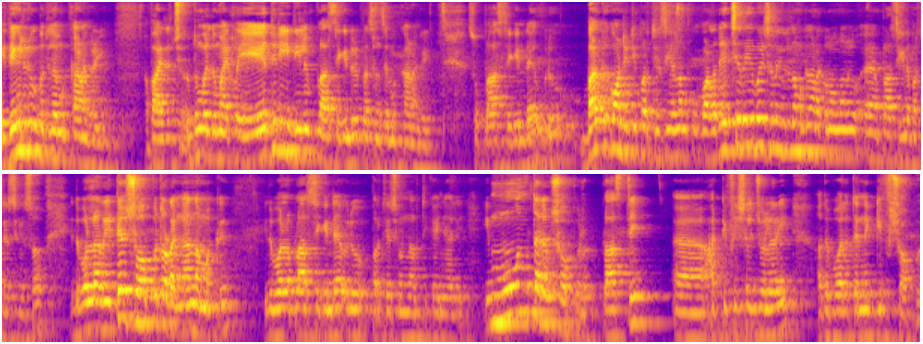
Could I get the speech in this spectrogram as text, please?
ഏതെങ്കിലും രൂപത്തിൽ നമുക്ക് കാണാൻ കഴിയും. അപ്പോൾ അതിൽ ചെറുതും വലുതുമായിട്ടുള്ള ഏത് രീതിയിലും പ്ലാസ്റ്റിക്കിന്റെ ഒരു പ്രസൻസ് നമുക്ക് കാണാൻ കഴിയും. സോ പ്ലാസ്റ്റിക്കിന്റെ ഒരു ബൾക്ക് ക്വാണ്ടിറ്റി പർച്ചേസ് ചെയ്യാൻ നമുക്ക് വളരെ ചെറിയ പൈസയിൽ നമുക്ക് നടക്കുന്ന ഒന്നാണ് പ്ലാസ്റ്റിക്കിന്റെ പർച്ചേസിങ് സോ ഇതുപോലുള്ള റീറ്റെയിൽ ഷോപ്പ് തുടങ്ങാൻ നമുക്ക് ഇതുപോലുള്ള പ്ലാസ്റ്റിക്കിന്റെ ഒരു പർച്ചേസിങ് നടത്തി കഴിഞ്ഞാൽ ഈ മൂന്ന് തരം ഷോപ്പുകൾ പ്ലാസ്റ്റിക് ആർട്ടിഫിഷ്യൽ ജ്വല്ലറി അതുപോലെ തന്നെ ഗിഫ്റ്റ് ഷോപ്പ്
